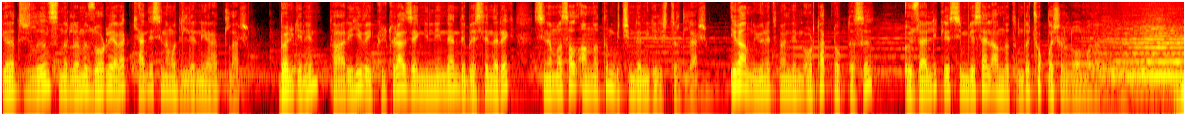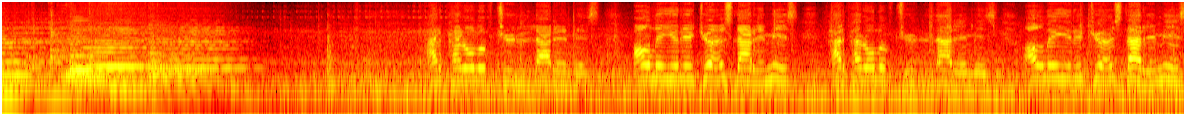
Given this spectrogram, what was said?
yaratıcılığın sınırlarını zorlayarak kendi sinema dillerini yarattılar. Bölgenin tarihi ve kültürel zenginliğinden de beslenerek sinemasal anlatım biçimlerini geliştirdiler. İranlı yönetmenlerin ortak noktası özellikle simgesel anlatımda çok başarılı olmaları. Perper olup küllerimiz Ağlayır gözlerimiz. Perper olup küllerimiz Ağlayır gözlerimiz.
